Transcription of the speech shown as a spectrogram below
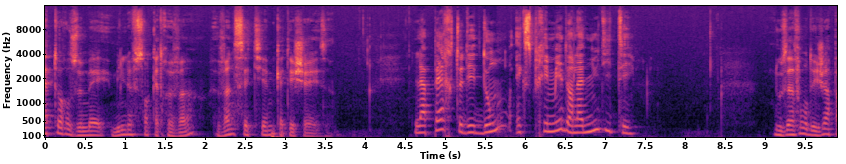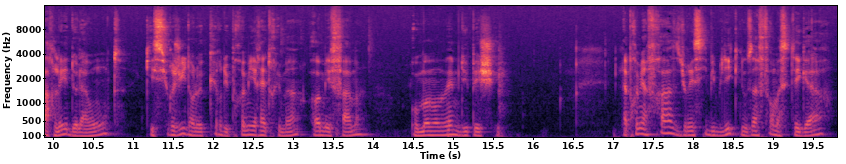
14 mai 1980, 27e catéchèse. La perte des dons exprimée dans la nudité. Nous avons déjà parlé de la honte qui surgit dans le cœur du premier être humain, homme et femme, au moment même du péché. La première phrase du récit biblique nous informe à cet égard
